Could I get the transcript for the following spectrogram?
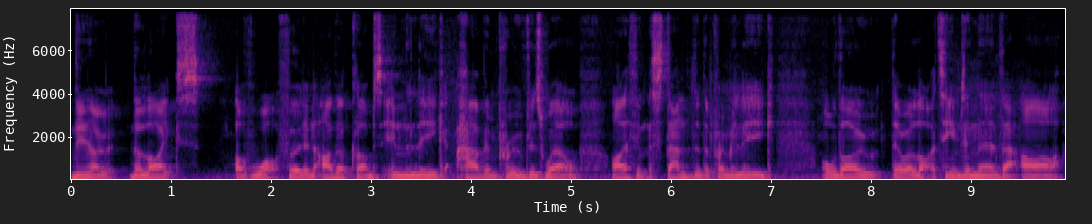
you know, the likes of Watford and other clubs in the league have improved as well. I think the standard of the Premier League, although there are a lot of teams in there that are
